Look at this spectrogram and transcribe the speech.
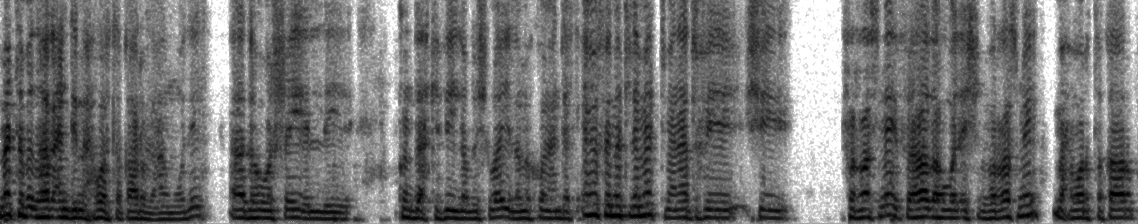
متى بيظهر عندي محور تقارب العمودي؟ هذا هو الشيء اللي كنت بحكي فيه قبل شوي لما يكون عندك infinite limit معناته في شيء في الرسمي فهذا هو الشيء في الرسمي محور التقارب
